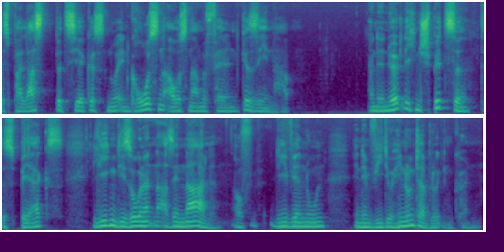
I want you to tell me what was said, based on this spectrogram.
des Palastbezirkes nur in großen Ausnahmefällen gesehen haben. An der nördlichen Spitze des Bergs liegen die sogenannten Arsenale, auf die wir nun in dem Video hinunterblicken können.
